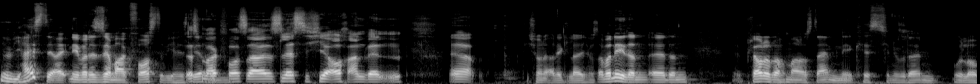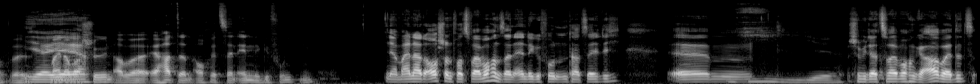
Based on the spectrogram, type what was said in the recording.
wie heißt der? Nee, aber das ist ja Mark Forster. Wie heißt das der? Das ist Mark Forster, aber das lässt sich hier auch anwenden. Ja. Die schauen alle gleich aus. Aber nee, dann, äh, dann plauder doch mal aus deinem Nähkästchen über deinen Urlaub, weil yeah, meiner yeah. war schön, aber er hat dann auch jetzt sein Ende gefunden. Ja, meiner hat auch schon vor zwei Wochen sein Ende gefunden, tatsächlich. Ähm, yeah. Schon wieder zwei Wochen gearbeitet.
